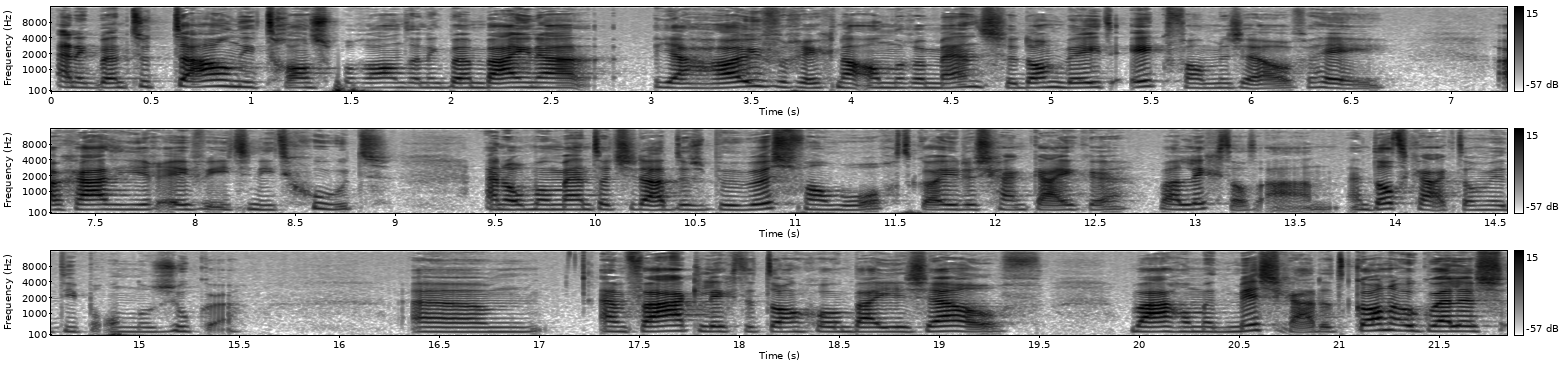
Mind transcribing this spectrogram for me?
En ik ben totaal niet transparant. En ik ben bijna ja, huiverig naar andere mensen. Dan weet ik van mezelf, hey, gaat hier even iets niet goed. En op het moment dat je daar dus bewust van wordt, kan je dus gaan kijken, waar ligt dat aan? En dat ga ik dan weer dieper onderzoeken. Ehm, en vaak ligt het dan gewoon bij jezelf waarom het misgaat. Het kan ook wel eens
